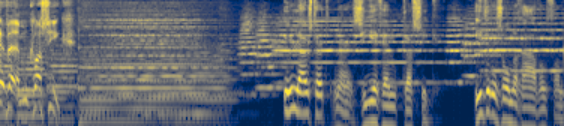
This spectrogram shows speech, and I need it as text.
ZFM Klassiek. U luistert naar ZFM Klassiek. Iedere zondagavond van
